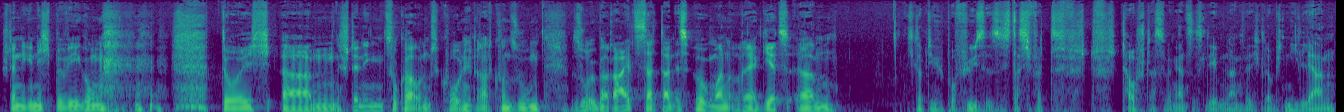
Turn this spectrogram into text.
ständige Nichtbewegung, durch ähm, ständigen Zucker- und Kohlenhydratkonsum so überreizt hat, dann ist irgendwann reagiert ähm, ich glaube, die Hypophyse ist das, ich vertausche das mein ganzes Leben lang, werde ich, glaube ich, nie lernen.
